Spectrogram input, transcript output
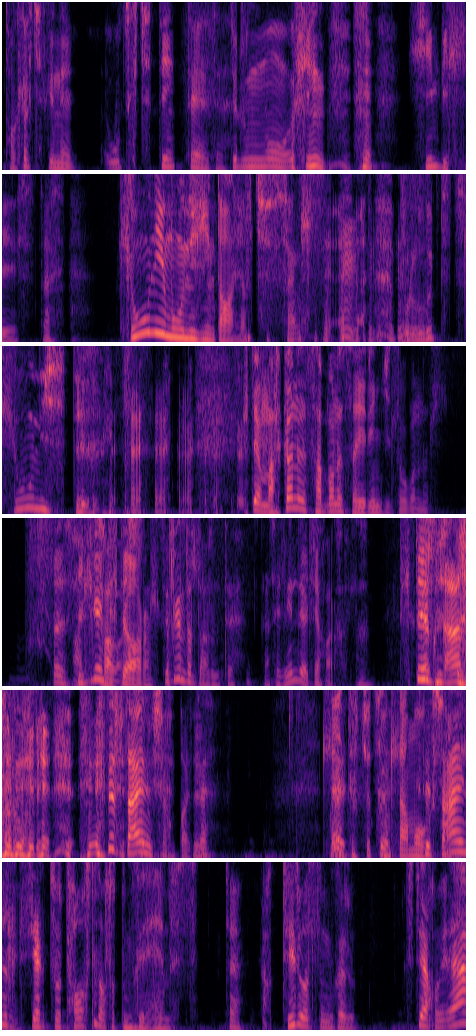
Тоглогчд гинэ үзэгчдийн тэр муу хин хин билээ хэвээр. Лүүний үүнийгийн доор явчихсан. Бүр үдц лүүний штэ. Гэтэ Марконы Сабонос хоёр энэ жил уг нь бол Сэлгэн гэхдээ орно л. Сэлгэн тал орно тий. сэлгэн дээр явах арга. Гэтэ биш нэрээ. Тэгэл зайн биш байхгүй тий. Лайтвч саналаа муу. Тэр зайн л яг зөв тоглосон тоглоод үнэхээр амар эс. Тий. Яг тэр бол үнэхээр Гэтэ яг яа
